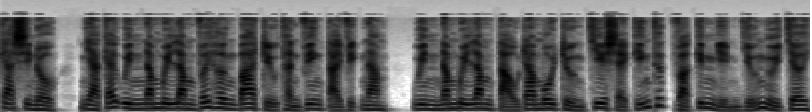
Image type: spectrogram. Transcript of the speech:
Casino, nhà cái Win 55 với hơn 3 triệu thành viên tại Việt Nam, Win 55 tạo ra môi trường chia sẻ kiến thức và kinh nghiệm giữa người chơi,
